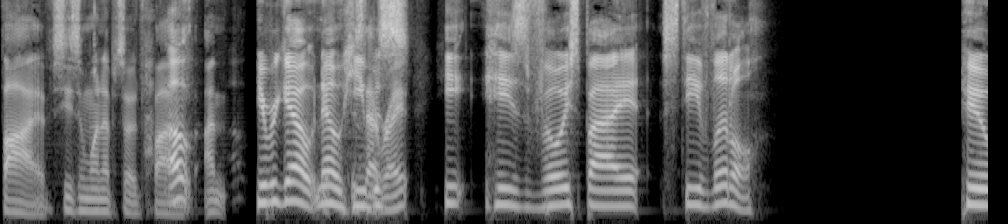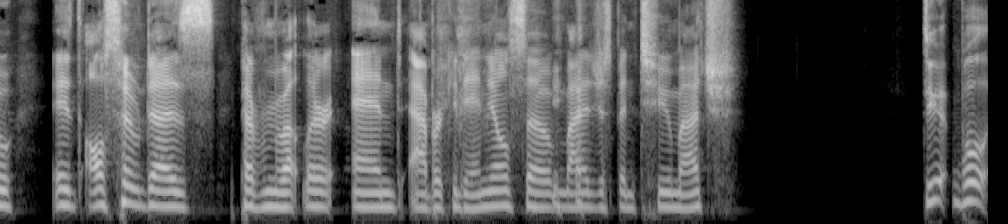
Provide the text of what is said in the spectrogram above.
five, season one, episode five. Oh. I'm Here we go. No, he that was right? he he's voiced by Steve Little, who it also does Peppermint Butler and Abracadaniel. So it might have just been too much. do well,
